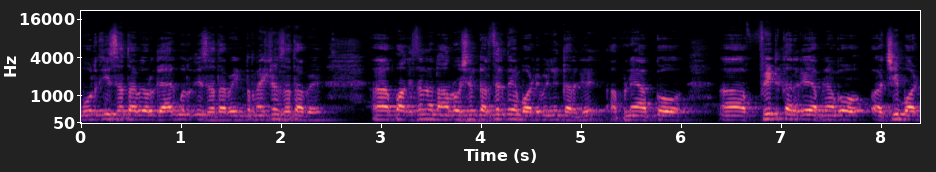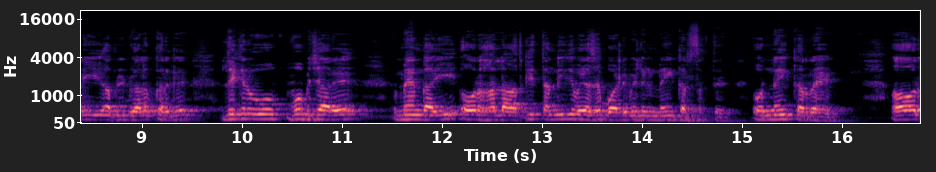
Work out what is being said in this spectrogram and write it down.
मुल्की सतह पे और गैर मुल्की सतह पे इंटरनेशनल सतह पे पाकिस्तान का नाम रोशन कर सकते हैं बॉडी बिल्डिंग करके, अपने आप को फिट करके, अपने आप को अच्छी बॉडी अपनी डेवलप करके। लेकिन वो वो बेचारे महँगाई और हालात की तंगी की वजह से बॉडी बिल्डिंग नहीं कर सकते और नहीं कर रहे। और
